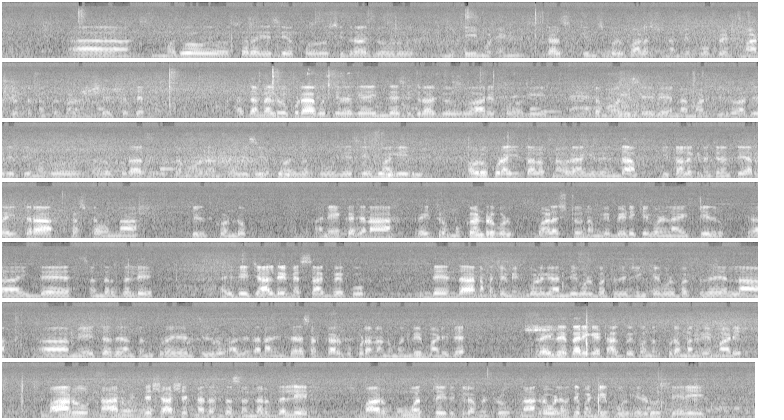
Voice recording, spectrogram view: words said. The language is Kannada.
Madhu sir, A C F ಅವರು ಸಿದ್ದರಾಜು ಅವರು, ಒಂದು ಟೀಮ್ ಯಂಗ್ಸ್ಟರ್ಸ್ ಟೀಮ್ಸ್ಗಳು ಭಾಳಷ್ಟು ನಮಗೆ ಕೋಪ್ರೇಟ್ ಮಾಡ್ತಿರ್ತಕ್ಕಂಥದ್ದು ಭಾಳ ವಿಶೇಷತೆ. ಅದು ನಮ್ಮೆಲ್ಲರೂ ಕೂಡ ಗೊತ್ತಿರೋಗೆ ಹಿಂದೆ ಸಿದ್ದರಾಜು ಅವರು ಆರೋಗ್ಯವಾಗಿ ಉತ್ತಮವಾಗಿ ಸೇವೆಯನ್ನು ಮಾಡ್ತಿದ್ರು. ಅದೇ ರೀತಿ ಮಧು ಸರು ಕೂಡ ಉತ್ತಮವಾದಂಥ ಎ ಸಿ ಎಫ್ ಇವತ್ತು ಎ ಸಿ ಎಫ್ ಆಗಿ ಅವರು ಕೂಡ ಈ ತಾಲೂಕಿನವರೇ ಆಗಿರೋದ್ರಿಂದ ಈ ತಾಲೂಕಿನ ಜನತೆಯ ರೈತರ ಕಷ್ಟವನ್ನು ತಿಳಿದುಕೊಂಡು ಅನೇಕ ಜನ ರೈತರು ಮುಖಂಡರುಗಳು ಭಾಳಷ್ಟು ನಮಗೆ ಬೇಡಿಕೆಗಳನ್ನ ಇಟ್ಟಿದ್ರು. ಹಿಂದೆ ಸಂದರ್ಭದಲ್ಲಿ ಇಲ್ಲಿ ಜಾಲರಿ ಮೆಸ್ ಆಗಬೇಕು, ಹಿಂದೆಯಿಂದ ನಮ್ಮ ಜಮೀನುಗಳಿಗೆ ಹಂದಿಗಳು ಬರ್ತದೆ, ಜಿಂಕೆಗಳು ಬರ್ತದೆ, ಎಲ್ಲ ಮೇಯ್ತದೆ ಅಂತಲೂ ಕೂಡ ಹೇಳ್ತಿದ್ರು. ಅದರಿಂದ ನಾನು ಹಿಂದೆ ಸರ್ಕಾರಕ್ಕೂ ಕೂಡ ನಾನು ಮನವಿ ಮಾಡಿದೆ. ರೈಲ್ವೆ ಬ್ಯಾರಿಗೇಟ್ ಹಾಕಬೇಕು ಅನ್ನೋದು ಕೂಡ ಮನವಿ ಮಾಡಿ. ಸುಮಾರು ನಾನು ಹಿಂದೆ ಶಾಸಕನಾದಂಥ ಸಂದರ್ಭದಲ್ಲಿ ಸುಮಾರು ಮೂವತ್ತೈದು ಕಿಲೋಮೀಟ್ರು ನಾಗರಹೊಳೆ ಮತ್ತು ಬಂಡೀಪುರ ಎರಡೂ ಸೇರಿ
